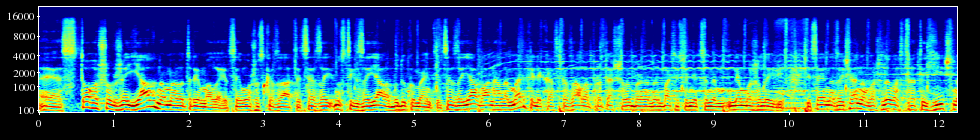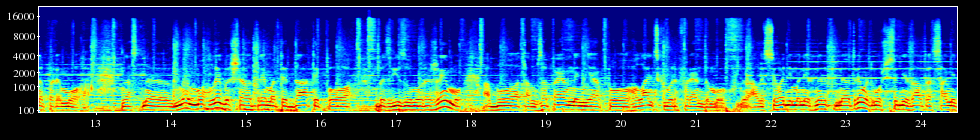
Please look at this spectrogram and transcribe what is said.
Е, З того, що вже явно ми отримали, це я можу сказати, це ну, з тих заяв або документів. Це заява Ангела Меркель, яка сказала про те, що вибори на Донбасі сьогодні це неможливі. І це є надзвичайно важлива стратегічна перемога. Нас е, ми могли би ще отримати дати по безвізовому режиму або там запевнення по голландському референдуму. Але сьогодні ми їх не, отримаємо, тому що сьогодні завтра саміт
